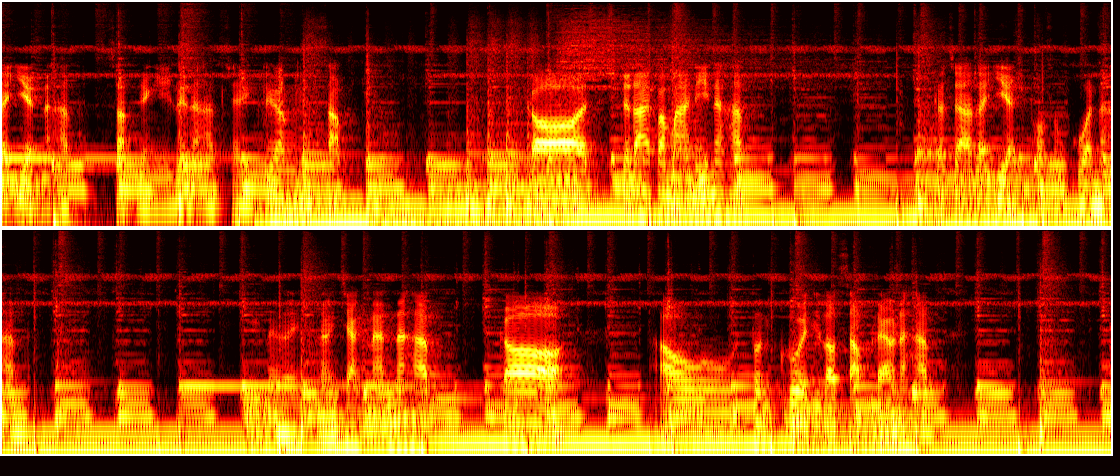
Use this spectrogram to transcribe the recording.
ละเอียดนะครับ สับอย่างนี้เลยนะครับ ใช้เครื่องสับ ก็จะได้ประมาณนี้นะครับ ก็จะละเอียดพอสมควรนะครับนี่เลยหลังจากนั้นนะครับ ก็เอาต้นกล้วยที่เราสับแล้วนะครับเท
